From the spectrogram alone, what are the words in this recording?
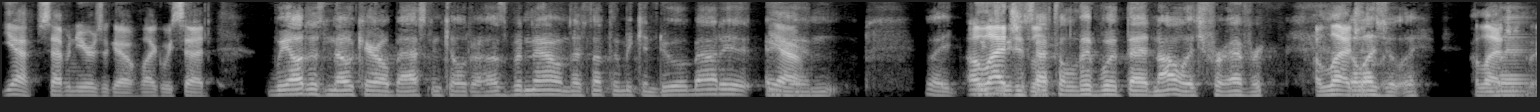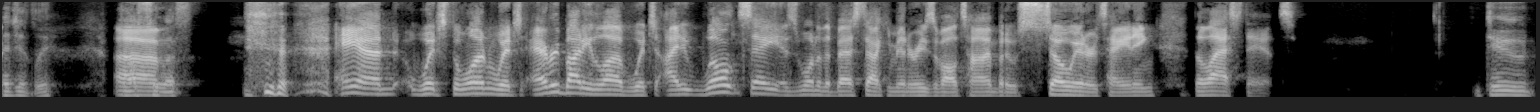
yeah seven years ago, like we said. We all just know Carole Baskin killed her husband now, and there's nothing we can do about it. Yeah. And like, we- we, just Allegedly. have to live with that knowledge forever. Allegedly, Allegedly. allegedly. Allegedly. Um, us. and which the one which everybody loved, which I won't say is one of the best documentaries of all time, but it was so entertaining. The Last Dance. Dude,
